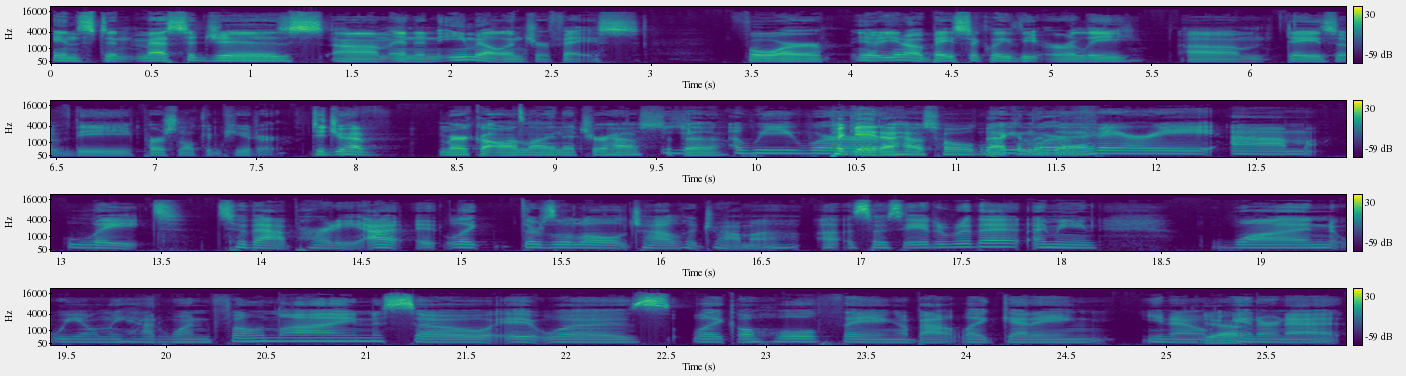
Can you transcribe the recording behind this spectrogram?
instant messages, um, and an email interface for you know, you know basically the early um, days of the personal computer. Did you have America Online at your house at the Uh, we were Pagata household back we in the were day? very um, late to that party. I, it, like, there's a little childhood trauma uh, associated with it. I mean, one we only had one phone line so it was like a whole thing about like getting you know Yeah. internet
